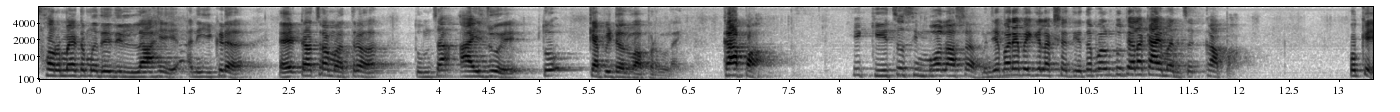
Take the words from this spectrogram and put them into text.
फॉर्मॅटमध्ये दिलेला आहे आणि इकडं एटाचा मात्र तुमचा आय जो आहे तो कॅपिटल वापरला आहे कापा. हे केचं सिम्बॉल असं म्हणजे बऱ्यापैकी लक्षात येतं परंतु त्याला काय म्हणायचं कापा. ओके.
